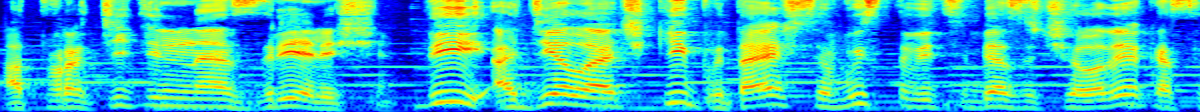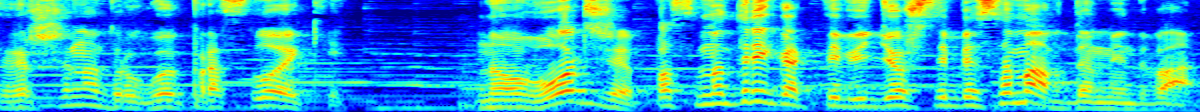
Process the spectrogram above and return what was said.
Отвратительное зрелище. Ты, одела очки, пытаешься выставить себя за человека совершенно другой прослойки. Но вот же, посмотри, как ты ведешь себя сама в Доме 2.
